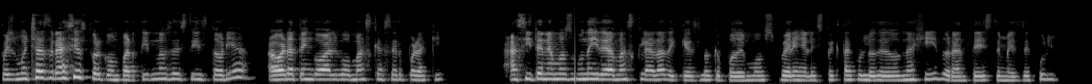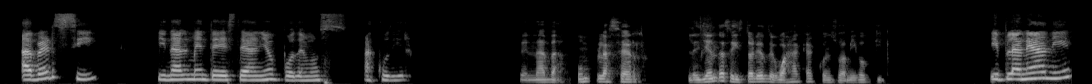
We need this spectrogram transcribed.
pues muchas gracias por compartirnos esta historia. Ahora tengo algo más que hacer por aquí. Así tenemos una idea más clara de qué es lo que podemos ver en el espectáculo de Donají durante este mes de julio. A ver si finalmente este año podemos acudir. De nada, un placer. Leyendas e historias de Oaxaca con su amigo Kiko. ¿Y planean ir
